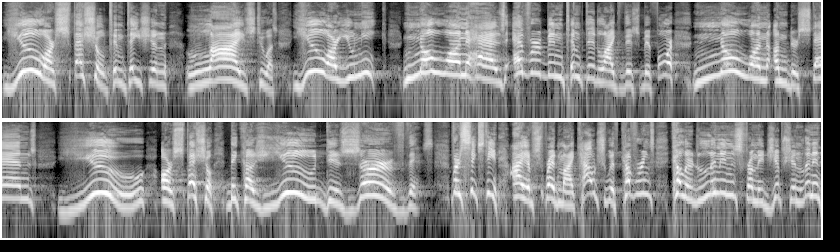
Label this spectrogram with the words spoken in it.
You are special. Temptation lies to us. You are unique. No one has ever been tempted like this before. No one understands. You are special because you deserve this. Verse 16 I have spread my couch with coverings, colored linens from Egyptian linen.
